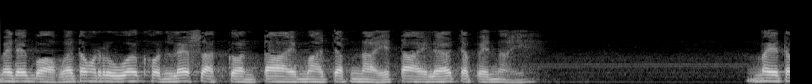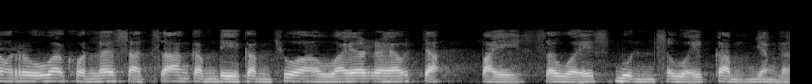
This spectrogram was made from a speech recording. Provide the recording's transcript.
ไม่ได้บอกว่าต้องรู้ว่าคนและสัตว์ก่อนตายมาจากไหนตายแล้วจะไปไหน ไม่ต้องรู้ว่าคนและสัตว์สร้างกรรมดีกรรมชั่วเอาไว้แล้วจะไปเสวยบุญเสวยกรรมอย่างไร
